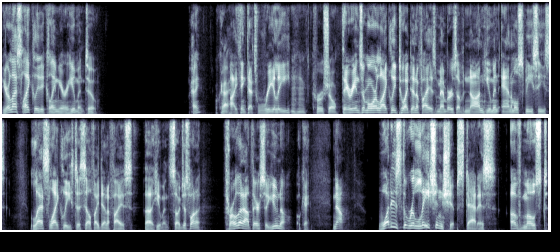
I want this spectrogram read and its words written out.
you're less likely to claim you're a human too. Okay? Okay. I think that's really Mhm. Crucial. Therians are more likely to identify as members of non human animal species, less likely to self identify as uh, humans. So I just want to throw that out there so you know. Okay. Now, what is the relationship status of most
